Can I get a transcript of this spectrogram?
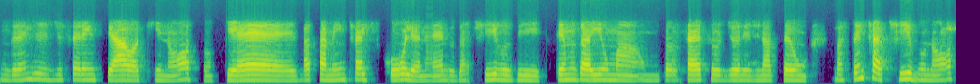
um grande diferencial aqui nosso, que é exatamente a escolha né, dos ativos, e temos aí uma, um processo de originação bastante ativo nosso,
